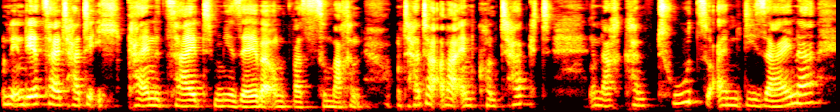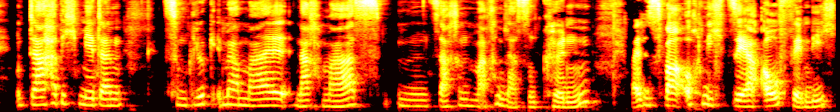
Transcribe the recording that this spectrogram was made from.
und in der Zeit hatte ich keine Zeit, mir selber irgendwas zu machen und hatte aber einen Kontakt nach Cantu zu einem Designer. Und da habe ich mir dann zum Glück immer mal nach Maß hm, Sachen machen lassen können, weil das war auch nicht sehr aufwendig.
